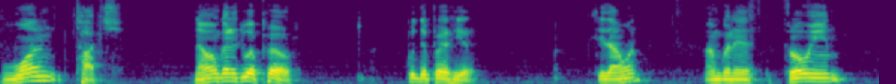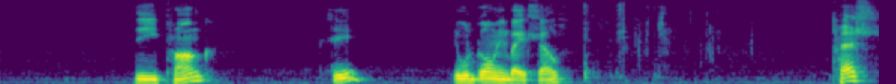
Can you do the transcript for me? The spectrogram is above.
One touch. Now I'm gonna do a pearl. Put the pearl here. See that one? I'm gonna throw in the prong. See? it will go in by itself. Press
